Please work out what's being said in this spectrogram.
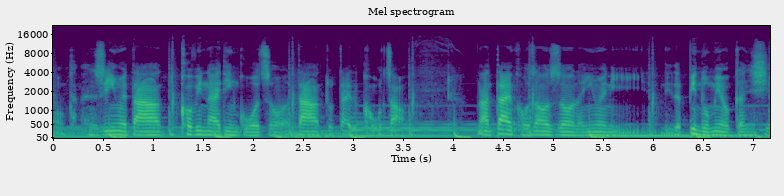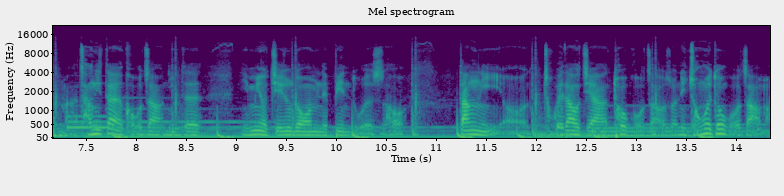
哦，可能是因为大家 COVID-19 过之后，大家都戴着口罩。那戴口罩的时候呢，因为你你的病毒没有更新嘛，长期戴着口罩，你的你没有接触到外面的病毒的时候，当你哦回到家脱口罩的时候，你总会脱口罩嘛，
